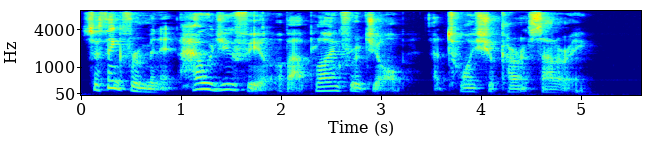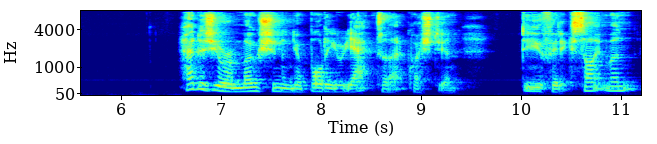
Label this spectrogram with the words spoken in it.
So think for a minute how would you feel about applying for a job at twice your current salary? How does your emotion and your body react to that question? Do you feel excitement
